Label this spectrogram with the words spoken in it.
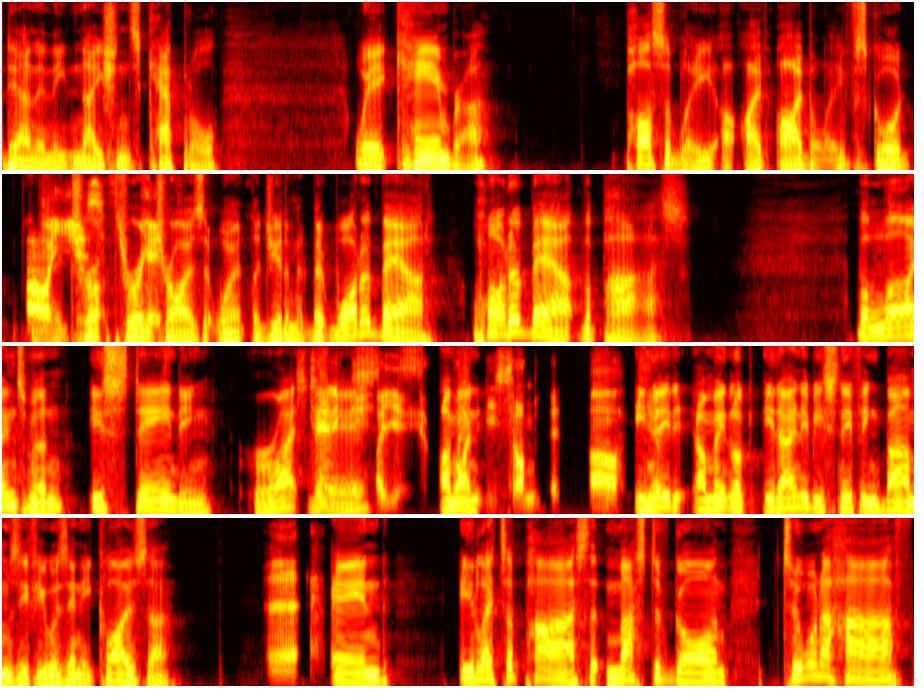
down in the nation's capital, where Canberra possibly, I, I believe, scored you Oh, know, yes. three Yeah. tries that weren't legitimate. But what about what about the pass? The linesman is standing right Standing, there. oh, yeah, I right mean. Oh, he yeah. needed. I mean, look, he'd only be sniffing bums if he was any closer, Uh, and he lets a pass that must have gone two and a half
